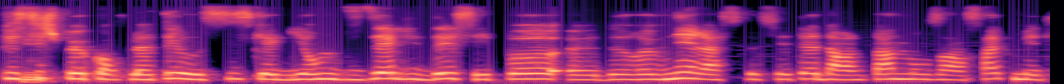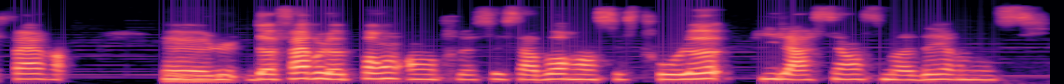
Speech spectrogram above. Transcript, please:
Puis si je peux compléter aussi ce que Guillaume disait, l'idée, c'est pas euh, de revenir à ce que c'était dans le temps de nos ancêtres, mais de faire euh, mhm. de faire le pont entre ces savoirs ancestraux-là puis la science moderne aussi.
